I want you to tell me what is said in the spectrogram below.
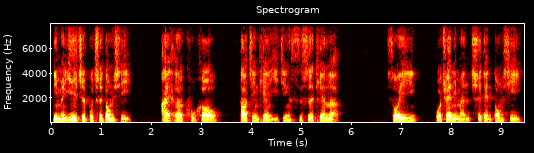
你们一直不吃东西，挨饿苦后，到今天已经十四天了，所以我劝你们吃点东西，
